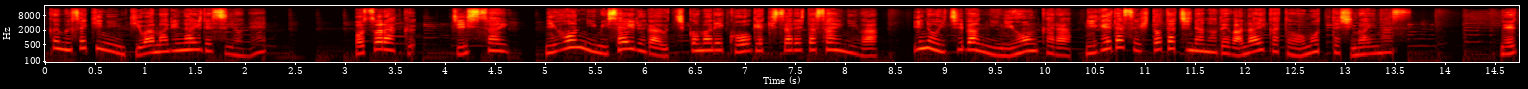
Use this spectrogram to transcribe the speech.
く無責任極まりないですよね。おそらく、実際、日本にミサイルが撃ち込まれ攻撃された際には、意の一番に日本から逃げ出す人たちなのではないかと思ってしまいます。ネッ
